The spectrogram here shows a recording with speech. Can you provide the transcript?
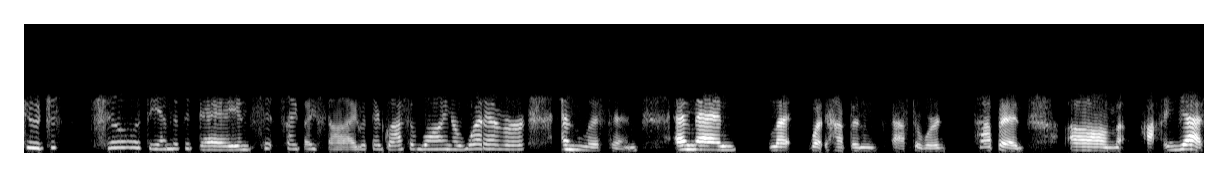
to just chill at the end of the day and sit side by side with their glass of wine or whatever and listen, and then let what happens afterwards happen. Um, yes,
